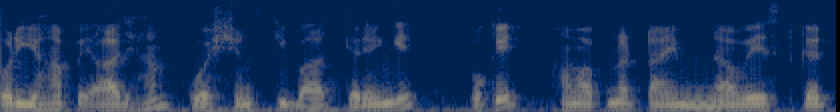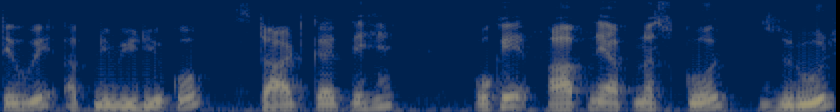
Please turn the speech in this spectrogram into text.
और यहाँ पे आज हम क्वेश्चंस की बात करेंगे, ओके? हम अपना टाइम ना वेस्ट करते हुए अपनी वीडियो को स्टार्ट करते हैं। ओके, आपने अपना स्कोर ज़रूर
